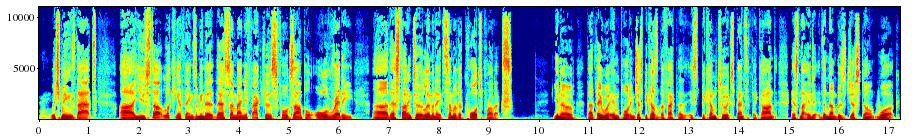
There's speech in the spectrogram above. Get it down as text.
Right. which means that uh, you start looking at things. I mean, there, there are some manufacturers, for example, already uh, they're starting to eliminate some of the quartz products. You know that they were importing just because of the fact that it's become too expensive. They can't. It's not. It, the numbers just don't work.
